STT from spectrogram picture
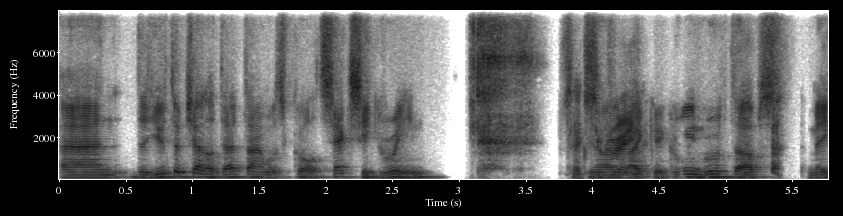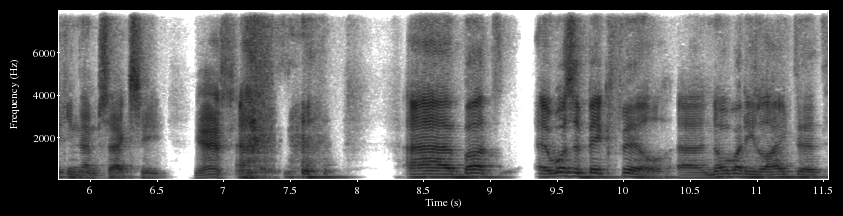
And the YouTube channel at that time was called Sexy Green. Sexy you know, Green, like green rooftops, making them sexy. Yes. Uh, but it was a big fail. Uh, nobody liked it.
